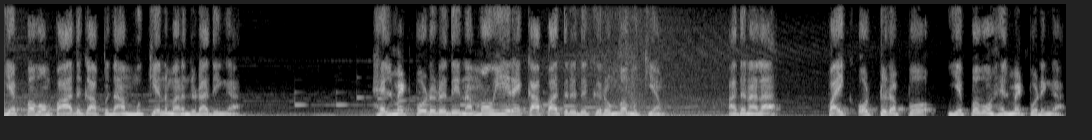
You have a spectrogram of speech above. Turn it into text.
எப்பவும் பாதுகாப்பு தான் முக்கியம்னு மறந்துடாதீங்க. ஹெல்மெட் போடுறது நம்ம உயிரை காப்பாத்துறதுக்கு ரொம்ப முக்கியம். அதனால பைக் ஓட்டுறப்போ எப்பவும் ஹெல்மெட் போடுங்க.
